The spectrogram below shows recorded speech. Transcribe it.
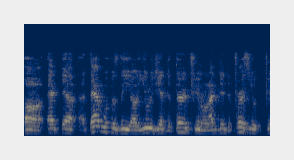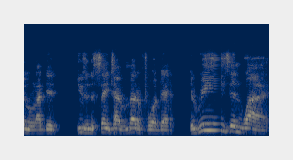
Uh, at that was the uh, eulogy at the third funeral. I did the first funeral. I did using the same type of metaphor that the reason why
